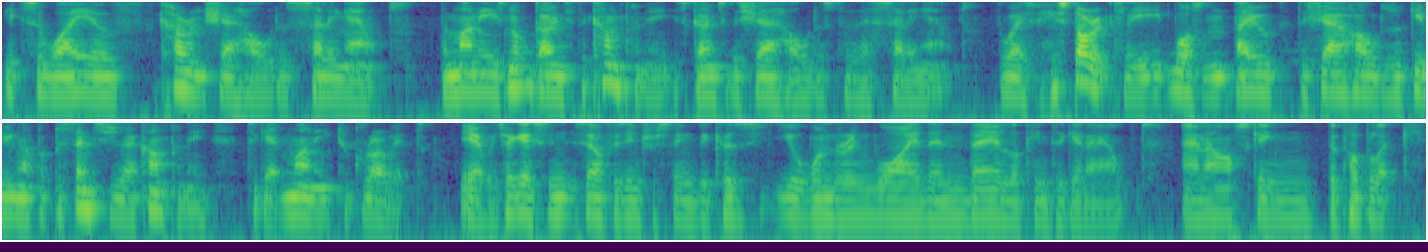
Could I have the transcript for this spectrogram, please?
it's a way of current shareholders selling out. The money is not going to the company; it's going to the shareholders to their selling out. Whereas historically, it wasn't. They the shareholders were giving up a percentage of their company to get money to grow it. Yeah, which I guess in itself is interesting because you're wondering why then they're looking to get out and asking the public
